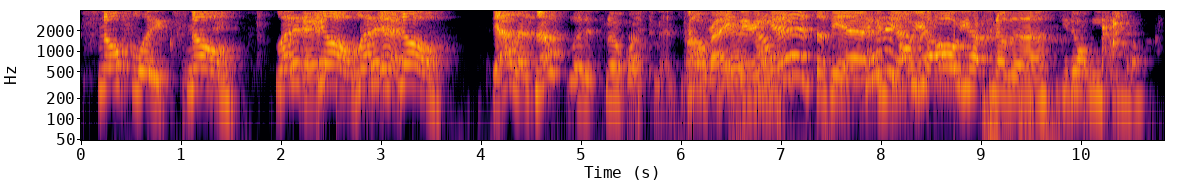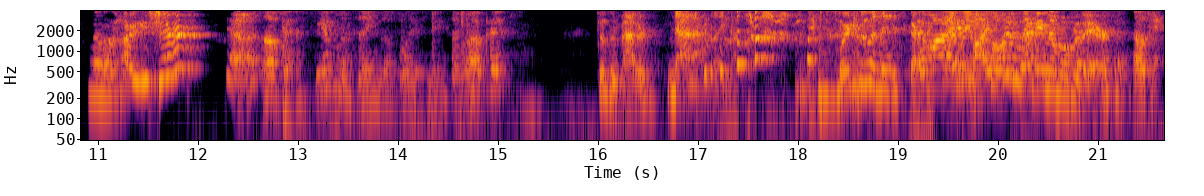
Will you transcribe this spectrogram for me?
Snowflake. Snow. Let it Okay. snow. Let it Yes. snow. Yeah, let us know. Let it snow, Boyz II Men. All right, very okay. good, Sophia. Good job. Oh yeah. Oh, you have to know the. You don't need to know. No. Are you sure? Yeah. Okay. We haven't been saying the boys' names. have we? Okay. Doesn't matter. No, not really. No. Okay. Where's we with the discard? Am I- way I've been leaving them over there, Okay.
